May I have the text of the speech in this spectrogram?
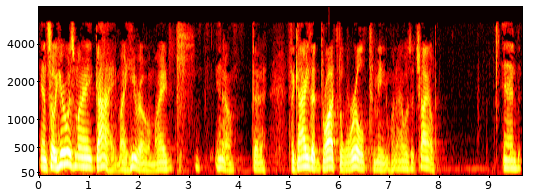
And so here was my guy, my hero, my, you know, the, the guy that brought the world to me when I was a child. And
